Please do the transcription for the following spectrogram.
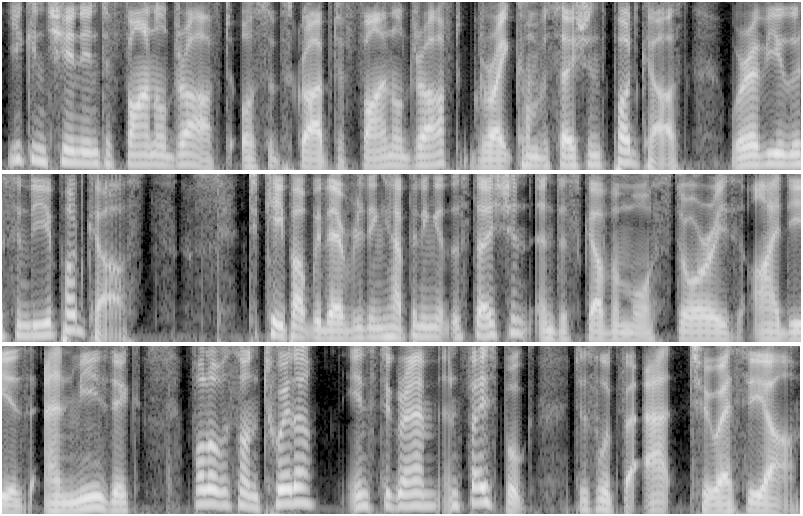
you can tune in to Final Draft or subscribe to Final Draft Great Conversations podcast wherever you listen to your podcasts. To keep up with everything happening at the station and discover more stories, ideas, and music, follow us on Twitter, Instagram, and Facebook. Just look for at 2SER.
